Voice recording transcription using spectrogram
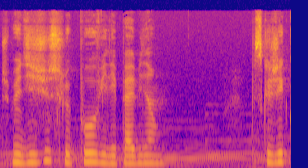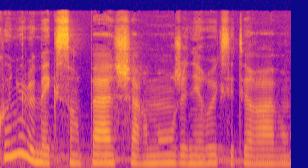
Je me dis juste le pauvre, il est pas bien. Parce que j'ai connu le mec sympa, charmant, généreux, etc. avant.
